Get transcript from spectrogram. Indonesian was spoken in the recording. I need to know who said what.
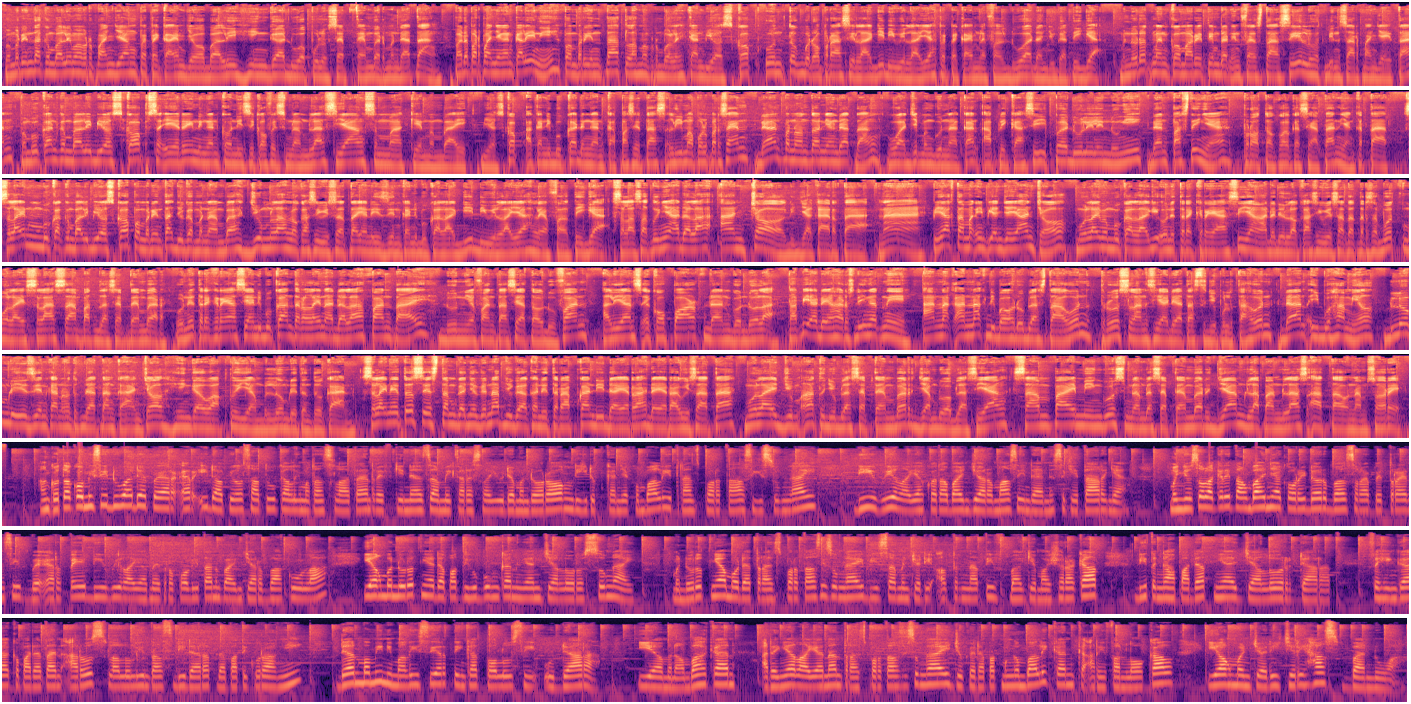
Speaker 1: Pemerintah kembali memperpanjang PPKM Jawa Bali hingga 20 September mendatang. Pada perpanjangan kali ini, pemerintah telah memperbolehkan bioskop untuk beroperasi lagi di wilayah PPKM level 2 dan juga 3. Menurut Menko Maritim dan Investasi Luhut Binsar Panjaitan, pembukaan kembali bioskop seiring dengan kondisi COVID-19 yang semakin membaik. Bioskop akan dibuka dengan kapasitas 50% dan penonton yang datang wajib menggunakan aplikasi Peduli Lindungi dan pastinya protokol kesehatan yang ketat. Selain membuka kembali bioskop, pemerintah juga menambah jumlah lokasi wisata yang diizinkan dibuka lagi di wilayah level 3. Salah satunya adalah Ancol di Jakarta. Nah, pihak Taman Impian Jaya Ancol mulai membuka lagi unit rekreasi yang ada di lokasi wisata tersebut mulai Selasa 14 September. Unit rekreasi yang dibuka antara lain adalah Pantai, Dunia Fantasi atau Dufan, Allianz Eco Park, dan Gondola. Tapi ada yang harus diingat nih, anak-anak di bawah 12 tahun, terus lansia di atas 70 tahun, dan ibu hamil belum diizinkan untuk datang ke Ancol hingga waktu yang belum ditentukan. Selain itu, sistem ganjil genap juga akan diterapkan di daerah-daerah wisata mulai Jumat 17 September jam 12 siang sampai Minggu 19 September jam 18 atau 6 sore.
Speaker 2: Anggota Komisi 2 DPR RI Dapil 1 Kalimantan Selatan Rifki Nazami Karesayuda mendorong dihidupkannya kembali transportasi sungai di wilayah Kota Banjarmasin dan sekitarnya. Menyusul akhirnya tambahnya koridor bus rapid transit BRT di wilayah metropolitan Banjar Bakula yang menurutnya dapat dihubungkan dengan jalur sungai. Menurutnya moda transportasi sungai bisa menjadi alternatif bagi masyarakat di tengah padatnya jalur darat sehingga kepadatan arus lalu lintas di darat dapat dikurangi dan meminimalisir tingkat polusi udara. Ia menambahkan, adanya layanan transportasi sungai juga dapat mengembalikan kearifan lokal yang menjadi ciri khas Banua.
